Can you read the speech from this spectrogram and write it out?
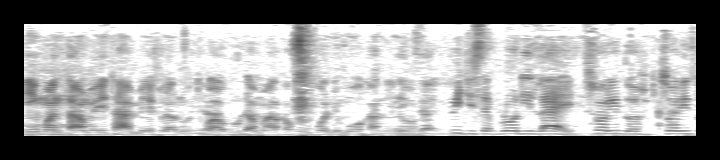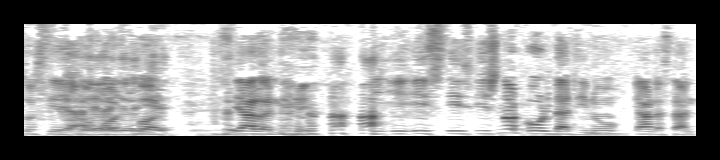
Ni man time we time make la no, Yeah. tuba buda malaka kubwa ni you know, Exactly. which is a bloody lie. Sorry to, sorry to say Yeah, so, yeah, but, yeah, but yeah. yeah, it- it- it's, it's, it's not all that, you know. Mm. You understand?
